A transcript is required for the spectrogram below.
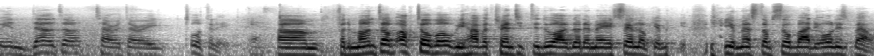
in Delta territory totally. Yes. Um, for the month of October, we have a 20 to do, although they may say, look, you, you messed up so bad, the only spell.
